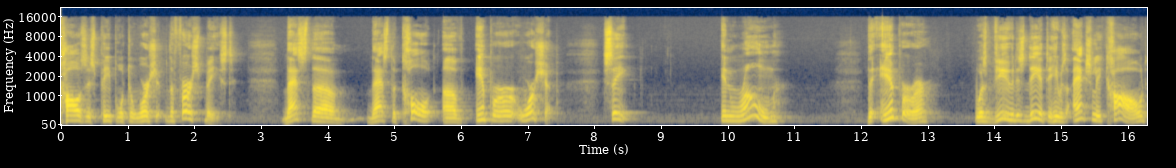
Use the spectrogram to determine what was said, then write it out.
causes people to worship the first beast. That's the, that's the cult of emperor worship. See, in Rome, the emperor was viewed as deity. He was actually called,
